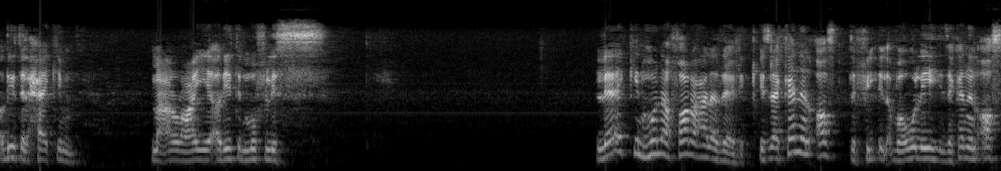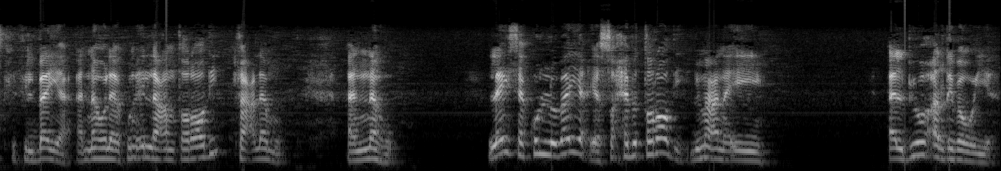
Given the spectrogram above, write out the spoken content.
قضية الحاكم مع الرعية قضية المفلس. لكن هنا فرع على ذلك. إذا كان الأصل في بقول إيه؟ إذا كان الأصل في البيع أنه لا يكون إلا عن تراضي فاعلموا أنه ليس كل بيع يصح بالتراضي بمعنى إيه؟ البيوع الربوية.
